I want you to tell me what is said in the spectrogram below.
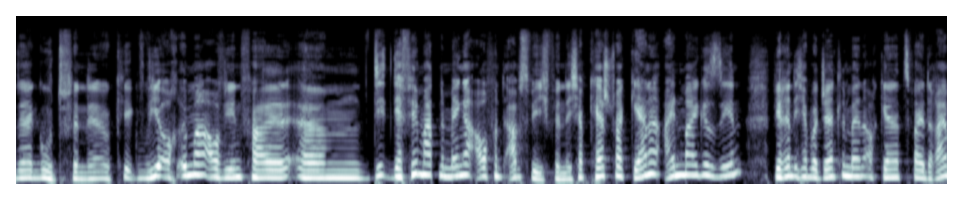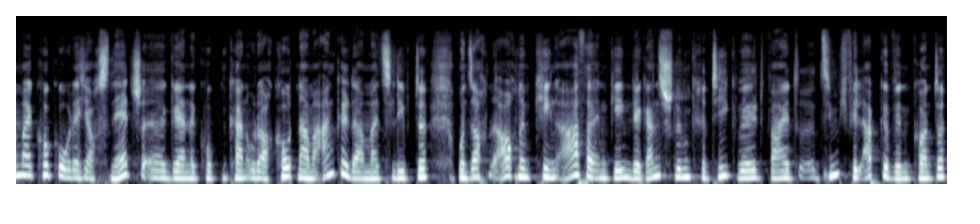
sehr gut, finde okay. Wie auch immer, auf jeden Fall. Ähm, die, der Film hat eine Menge Auf und Abs, wie ich finde. Ich habe Cash Truck gerne einmal gesehen, während ich aber Gentleman auch gerne zwei, dreimal gucke oder ich auch Snatch äh, gerne gucken kann oder auch Codename Uncle damals liebte und auch, auch einem King Arthur entgegen der ganz schlimmen Kritik weltweit äh, ziemlich viel abgewinnen konnte,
